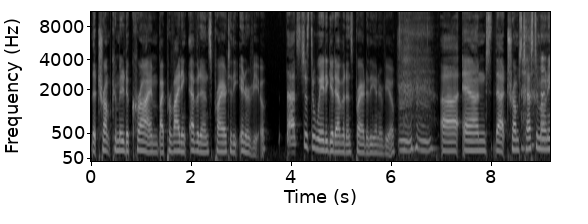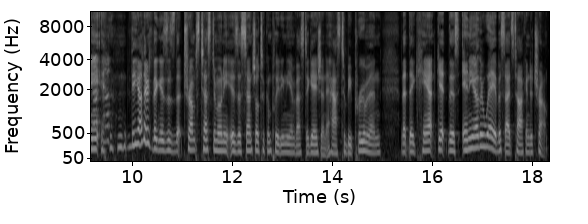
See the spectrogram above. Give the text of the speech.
that Trump committed a crime by providing evidence prior to the interview. That's just a way to get evidence prior to the interview. Uh, and that Trump's testimony. the other thing is, is that Trump's testimony is essential to completing the investigation. It has to be proven that they can't get this any other way besides talking to Trump.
